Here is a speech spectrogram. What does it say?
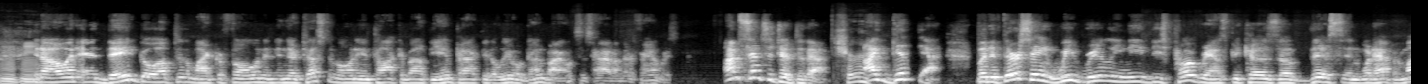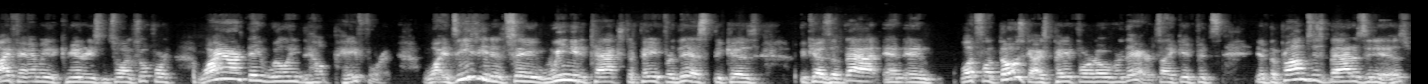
mm-hmm. you know, and, and they'd go up to the microphone and in their testimony and talk about the impact that illegal gun violence has had on their families. I'm sensitive to that. Sure. I get that. But if they're saying we really need these programs because of this and what happened to my family, the communities, and so on and so forth, why aren't they willing to help pay for it? Why it's easy to say we need a tax to pay for this because because of that, and and let's let those guys pay for it over there. It's like if it's if the problem's as bad as it is,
